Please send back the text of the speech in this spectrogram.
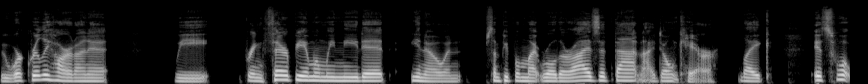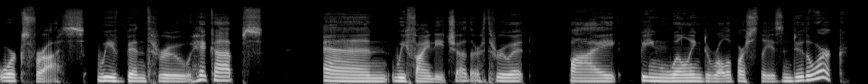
we work really hard on it, we bring therapy in when we need it, you know, and some people might roll their eyes at that. And I don't care. Like, it's what works for us. We've been through hiccups and we find each other through it by being willing to roll up our sleeves and do the work.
